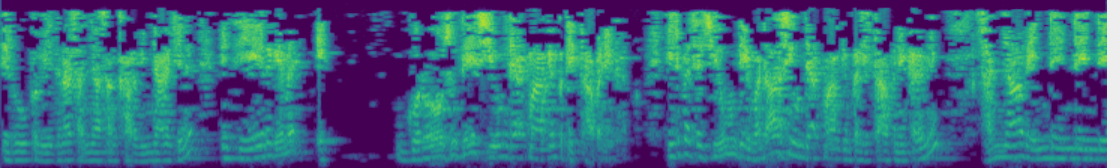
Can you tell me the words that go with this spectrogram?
ඒ රූප වේදනා සංඥා සංඛාර විඥාන කියන ඒ තේරෙගෙම එක් ගොරෝසු දේ සියුම් දෙයක් මාර්ගයෙන් ප්‍රතිස්ථාපනය කරනවා. ඊට පස්සේ සියුම් දේ වඩා සියුම් දෙයක් මාර්ගයෙන් ප්‍රතිස්ථාපනය කරන්නේ සංඥාව එන්නේ එන්නේ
